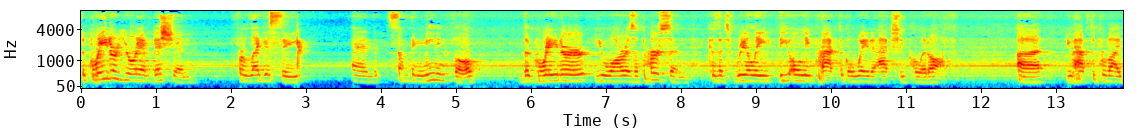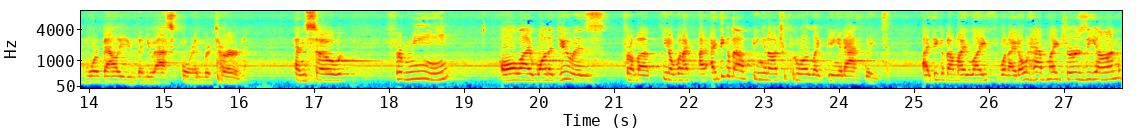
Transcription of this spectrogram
The greater your ambition for legacy and something meaningful, the greater you are as a person, because it's really the only practical way to actually pull it off. Uh, you have to provide more value than you ask for in return. And so, for me, all I want to do is from a, you know, when I, I think about being an entrepreneur like being an athlete. I think about my life when I don't have my jersey on,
